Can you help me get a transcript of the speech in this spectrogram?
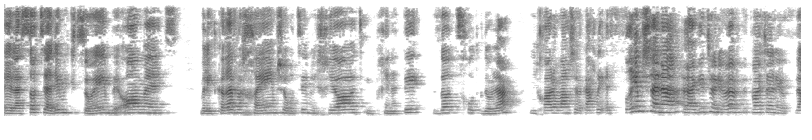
אה, לעשות צעדים מקצועיים באומץ ולהתקרב לחיים שרוצים לחיות, מבחינתי זאת זכות גדולה. אני יכולה לומר שלקח לי 20 שנה להגיד שאני אוהבת את מה שאני עושה.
